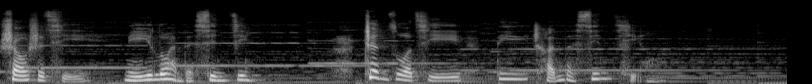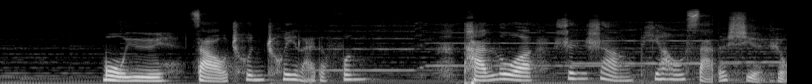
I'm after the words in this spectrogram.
收拾起迷乱的心境，振作起低沉的心情，沐浴早春吹来的风，弹落身上飘洒的雪绒。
